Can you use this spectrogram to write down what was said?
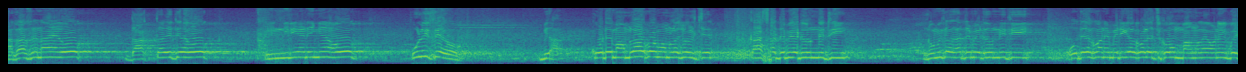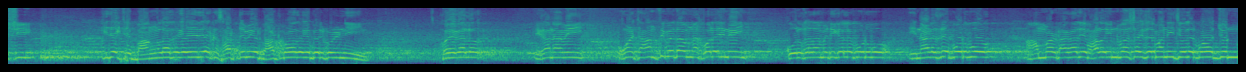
আধা সেনায় হোক, ডাক্তারিতে হোক, ইঞ্জিনিয়ারিংয়ে হোক, পুলিশে হোক কোর্টে মামলার পর মামলা চলছে। কাস্ট সার্টিফিকেট দুর্নীতি ডোমিসাইল সার্টিফিকেট দুর্নীতি, ওদের ওখানে মেডিকেল কলেজ কম, বাংলায় অনেক বেশি। কী দেখছে? বাংলা থেকে যদি একটা সার্টিফিকেট ভাটপাড়া থেকে বের করে নিই হয়ে গেল। এখানে আমি ওখানে চান্সই পেতাম না কলেজ নেই। কলকাতা মেডিকেলে পড়ব এনআরএসে পড়ব। আমরা টাকা দিয়ে ভালো ইনফ্রাস্ট্রাকচার বানিয়েছি ওদের পড়ার জন্য।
